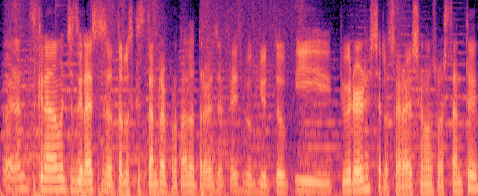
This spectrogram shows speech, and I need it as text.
Bueno, antes que nada, muchas gracias a todos los que están reportando a través de Facebook, YouTube y Twitter. Se los agradecemos bastante.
